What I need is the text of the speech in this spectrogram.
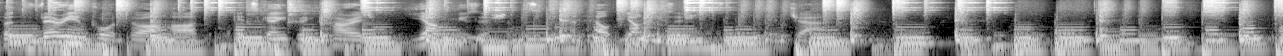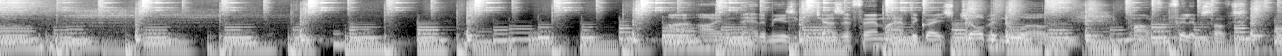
but very important to our heart, it's going to encourage young musicians and help young musicians in jazz. I'm the head of music at Jazz FM. I have the greatest job in the world, apart from Phillips, obviously.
